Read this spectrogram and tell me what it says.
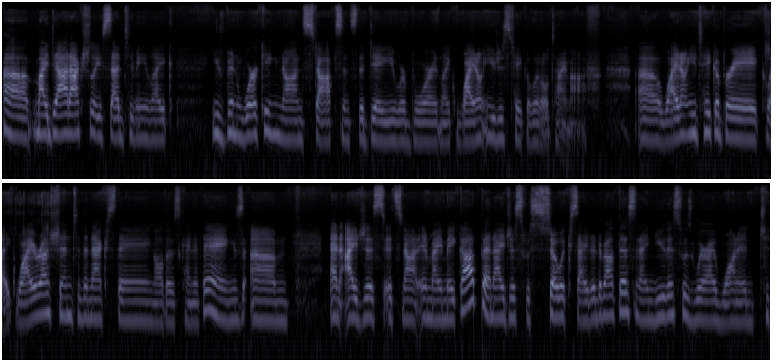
Uh, my dad actually said to me, like, You've been working nonstop since the day you were born. Like, why don't you just take a little time off? Uh, why don't you take a break? Like, why rush into the next thing? All those kind of things. Um, and I just it's not in my makeup and I just was so excited about this and I knew this was where I wanted to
